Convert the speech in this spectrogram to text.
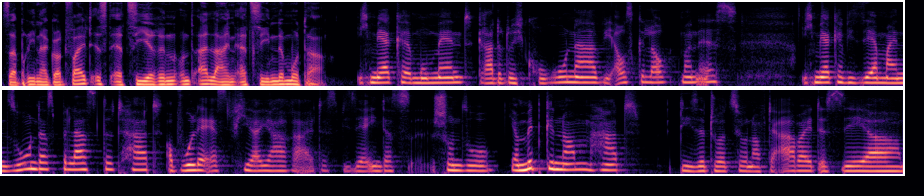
Sabrina Gottwald ist Erzieherin und alleinerziehende Mutter. Ich merke im Moment, gerade durch Corona, wie ausgelaugt man ist. Ich merke, wie sehr mein Sohn das belastet hat, obwohl er erst vier Jahre alt ist, wie sehr ihn das schon so ja, mitgenommen hat. Die Situation auf der Arbeit ist sehr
